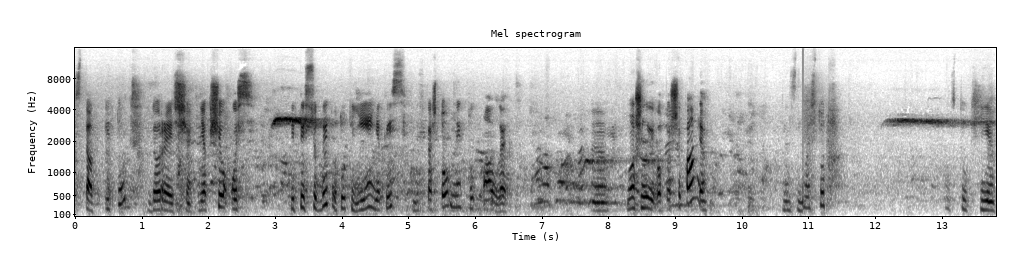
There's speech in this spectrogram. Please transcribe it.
Ось так. І тут, до речі, якщо ось піти сюди, то тут є якийсь безкоштовний туалет. Е, можливо, пошукаю. Ось тут, ось тут є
